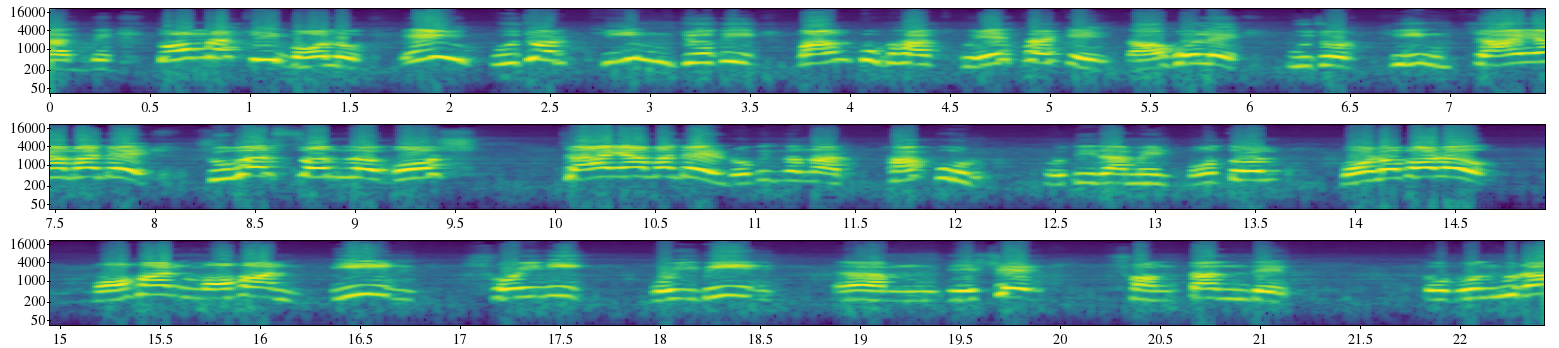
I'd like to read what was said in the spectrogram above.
লাগবে। তোমরা কি বলো, এই পুজোর থিম যদি মাংকু ভাত হয়ে থাকে, তাহলে পুজোর থিম চাই আমাদের। সুভাষচন্দ্র বোস, চাই আমাদের রবীন্দ্রনাথ ঠাকুর। ক্ষুদিরামের মতন বড় বড়, মহান মহান বীর সৈনিক, বৈবীর দেশের সন্তানদের। তো বন্ধুরা,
